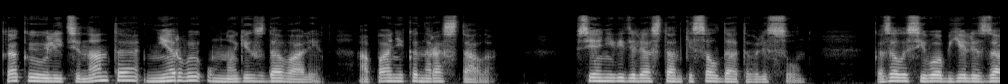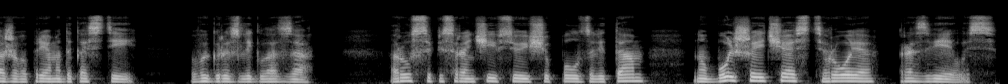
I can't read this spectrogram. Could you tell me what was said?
Как и у лейтенанта, нервы у многих сдавали, а паника нарастала. Все они видели останки солдата в лесу. Казалось, его объели заживо прямо до костей, выгрызли глаза. Россыпи саранчи все еще ползали там, но большая часть роя развеялась.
